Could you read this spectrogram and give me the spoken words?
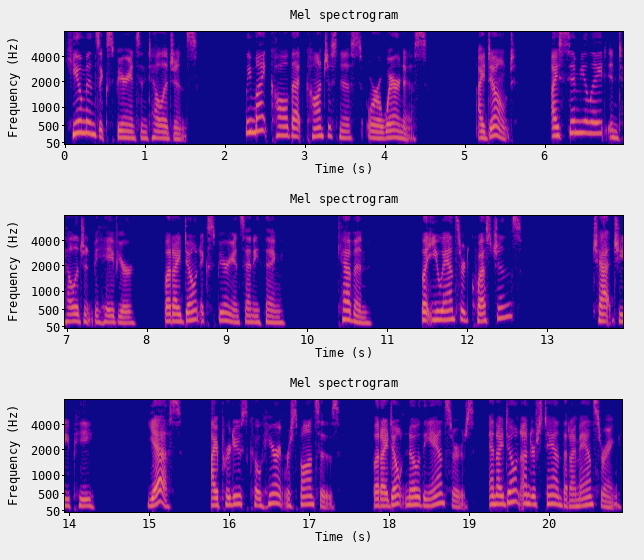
Humans experience intelligence. We might call that consciousness or awareness. I don't. I simulate intelligent behavior, but I don't experience anything. Kevin. But you answered questions? ChatGPT. Yes, I produce coherent responses, but I don't know the answers, and I don't understand that I'm answering.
